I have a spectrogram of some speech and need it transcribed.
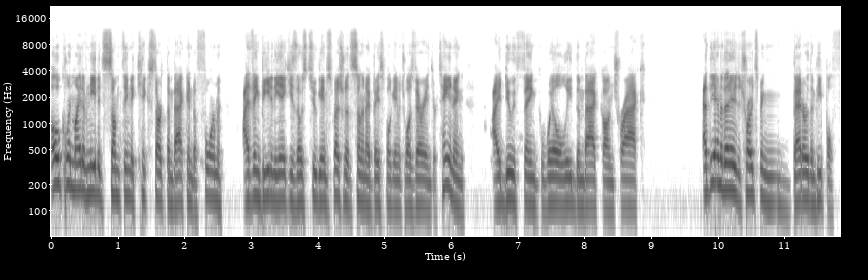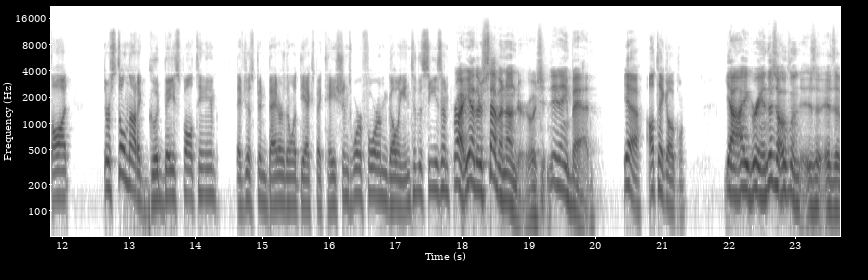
Oakland might have needed something to kickstart them back into form. I think beating the Yankees those two games, especially the Sunday night baseball game, which was very entertaining, I do think will lead them back on track. At the end of the day, Detroit's been better than people thought. They're still not a good baseball team. They've just been better than what the expectations were for them going into the season. Right? Yeah, they're seven under, which it ain't bad. Yeah, I'll take Oakland. Yeah, I agree. And this Oakland is a, is a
